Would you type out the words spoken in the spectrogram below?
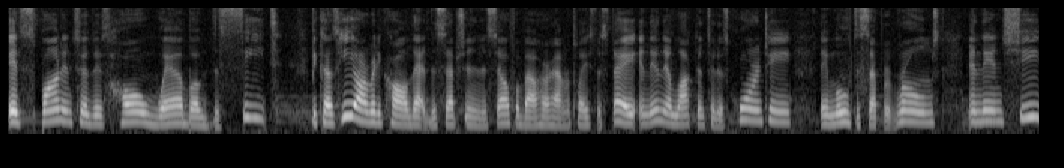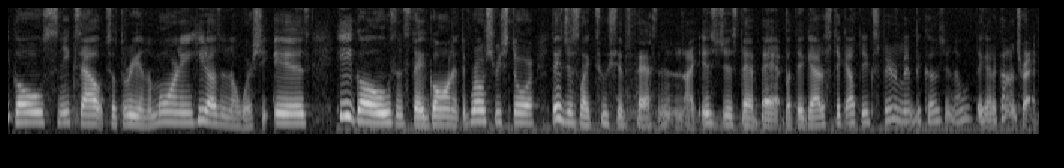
it spawned into this whole web of deceit because he already called that deception in itself about her having a place to stay and then they're locked into this quarantine they move to separate rooms and then she goes sneaks out till three in the morning he doesn't know where she is he goes and stay gone at the grocery store. They're just like two ships passing in the night. It's just that bad. But they got to stick out the experiment because, you know, they got a contract.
